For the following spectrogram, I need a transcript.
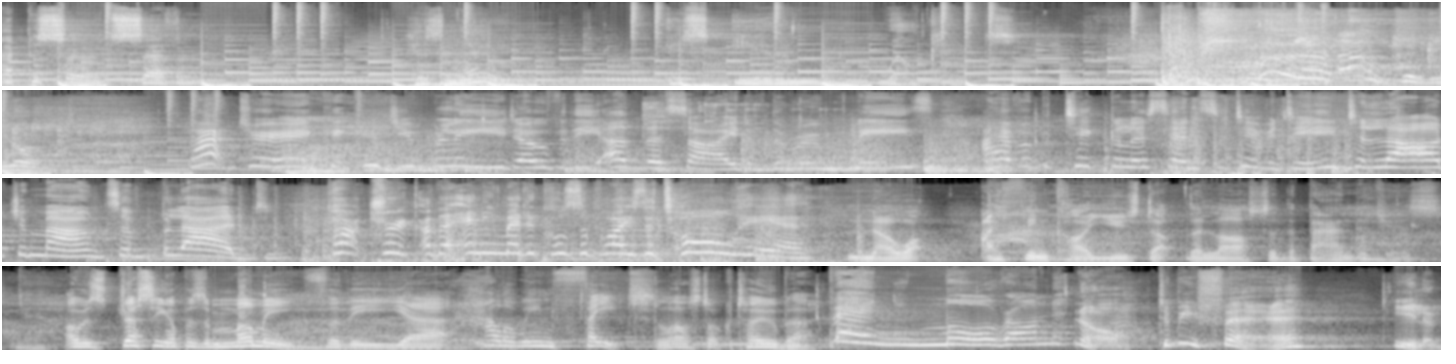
Episode 7. His name is Ian Wilkins. Oh, good lord. Patrick, could you bleed over the other side of the room, please? I have a particular sensitivity to large amounts of blood. Patrick, are there any medical supplies at all here? No, I- I think I used up the last of the bandages. I was dressing up as a mummy for the uh, Halloween fete last October. Ben, you moron. No, to be fair, you look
